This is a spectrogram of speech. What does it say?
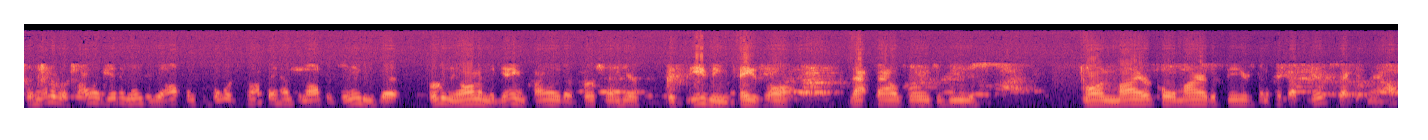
So Hanover finally getting into the offensive board. Conte had some opportunities that early on in the game. Finally, their first one here this evening pays off. That foul's going to be on Meyer. Cole Meyer, the senior, is going to pick up his second now.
